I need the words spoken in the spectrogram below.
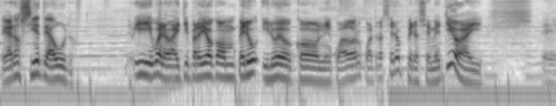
Le ganó 7 a 1. Y bueno, Haití perdió con Perú y luego con Ecuador 4 a 0, pero se metió ahí. Eh,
